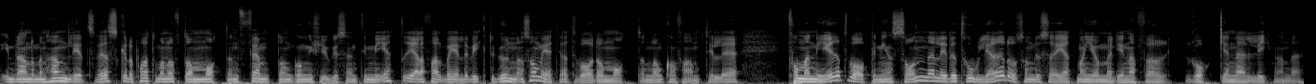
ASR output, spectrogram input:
ibland om en handledsväska, då pratar man ofta om måtten 15 gånger 20 cm i alla fall vad gäller Viktor Gunnarsson vet jag att det var de måtten de kom fram till. Eh, Får man ner ett vapen i en sån eller är det troligare då som du säger att man gömmer det innanför rocken eller liknande?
